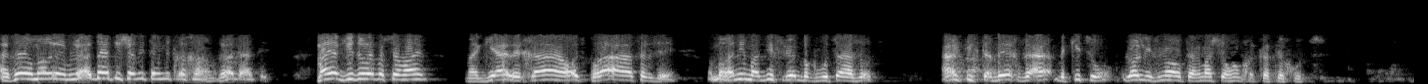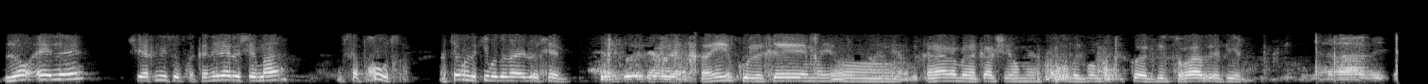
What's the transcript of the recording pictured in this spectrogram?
אז הוא אמר להם, לא ידעתי שאני תלמיד חכם, לא ידעתי. מה יגידו לו בשמיים? מגיע לך עוד פרס על זה. הוא אמר, אני מעדיף להיות בקבוצה הזאת. אל תסתבך, בקיצור, לא לבנות על מה שאומרים לך כלפי חוץ. לא אלה שיכניסו אותך, כנראה אלה שמה? יספחו אותך. אתם מדליקים אדוני אלוהיכם. חיים כולכם היום, וקנאנו בנקל שיאמר, כל חשבון כל הגדיל תורה והדיר.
